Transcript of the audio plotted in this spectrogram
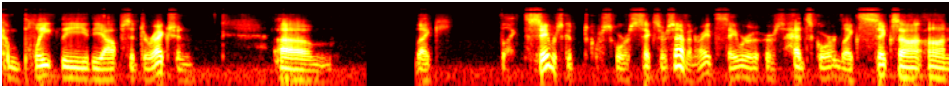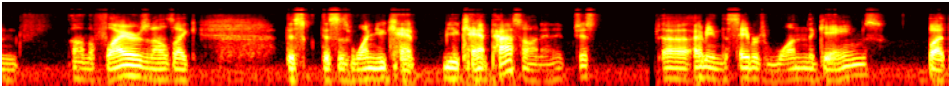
completely the opposite direction, um, like like the Sabres could score six or seven, right? The Sabres had scored like six on on on the Flyers, and I was like, this this is one you can't you can't pass on, and it just, uh, I mean, the Sabres won the games but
